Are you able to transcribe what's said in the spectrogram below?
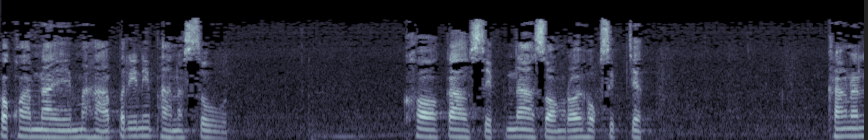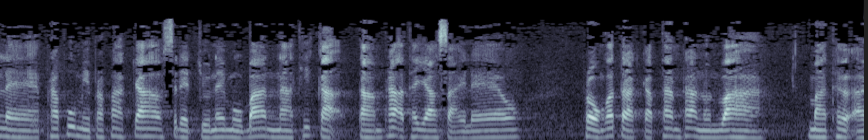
ก็ความในมหาปรินิพานสูตร ข้อ 90 หน้า 267 ครั้งนั้นแล พระผู้มีพระภาคเจ้าเสด็จอยู่ในหมู่บ้านนาทิกะตามพระอัธยาศัยแล้ว พระองค์ก็ตรัสกับท่านพระอนุนว่า มาเถอะอา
